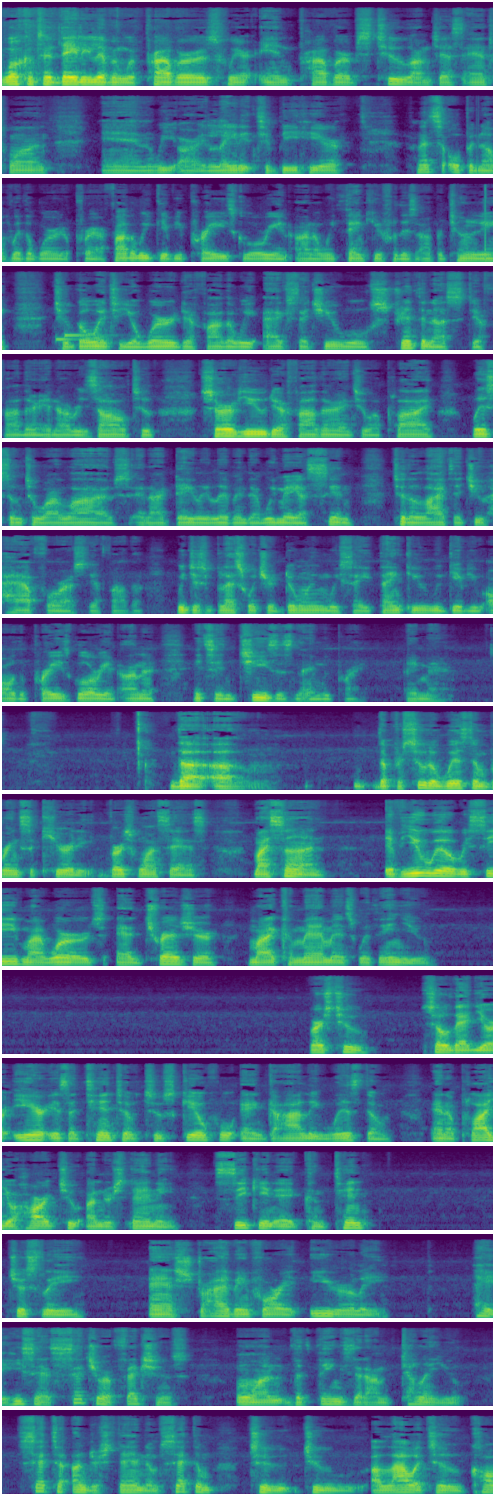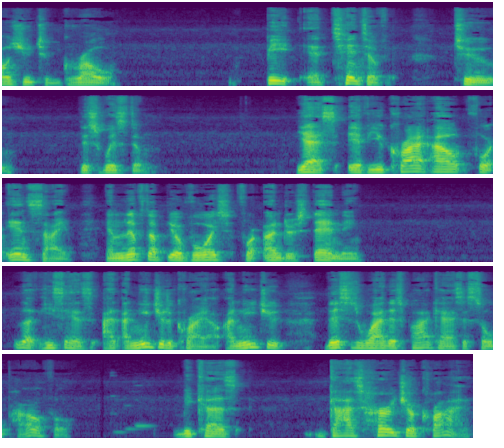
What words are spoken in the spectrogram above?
Welcome to Daily Living with Proverbs. We're in Proverbs 2. I'm just Antoine, and we are elated to be here. Let's open up with a word of prayer. Father, we give you praise, glory, and honor. We thank you for this opportunity to go into your word, dear Father. We ask that you will strengthen us, dear Father, in our resolve to serve you, dear Father, and to apply wisdom to our lives and our daily living that we may ascend to the life that you have for us, dear Father. We just bless what you're doing. We say thank you. We give you all the praise, glory, and honor. It's in Jesus' name we pray. Amen. The um, the pursuit of wisdom brings security. Verse one says, "My son, if you will receive my words and treasure my commandments within you." Verse 2 so that your ear is attentive to skillful and godly wisdom, and apply your heart to understanding, seeking it contentiously and striving for it eagerly. Hey, he says, set your affections on the things that I'm telling you. Set to understand them, set them to to allow it to cause you to grow. Be attentive to this wisdom. Yes, if you cry out for insight and lift up your voice for understanding, look, he says, I, I, need you to cry out. I need you. This is why this podcast is so powerful because God's heard your cry.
